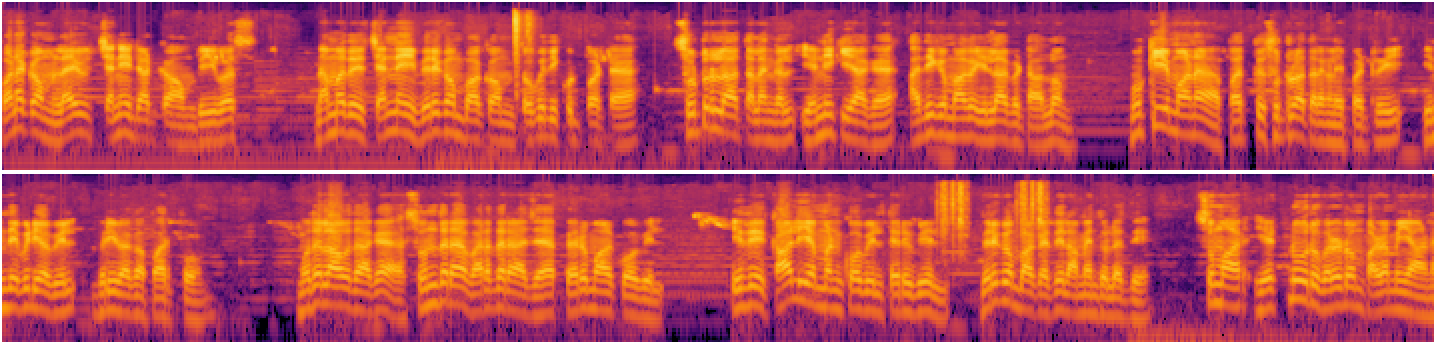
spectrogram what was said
வணக்கம் live Chennai dot com viewers நமது சென்னை விருகம்பாக்கம் தொகுதிக்குட்பட்ட சுற்றுலா தலங்கள் எண்ணிக்கையாக அதிகமாக இல்லாவிட்டாலும் முக்கியமான பத்து சுற்றுலா தலங்களை பற்றி இந்த வீடியோவில் விரிவாக பார்ப்போம். முதலாவதாக சுந்தர வரதராஜ பெருமாள் கோவில். இது காளியம்மன் கோவில் தெருவில் விருகம்பாக்கத்தில் அமைந்துள்ளது. சுமார் எட்நூறு வருடம் பழமையான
